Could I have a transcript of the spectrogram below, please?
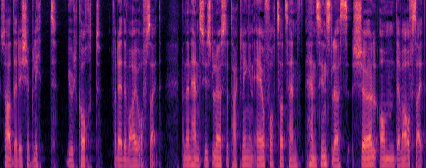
så hadde det ikke blitt gult kort, for det, var jo offside. Men den hensynsløse taklingen er jo fortsatt hensynsløs, selv om det var offside.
